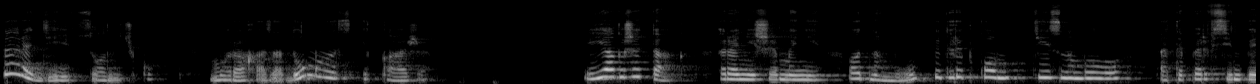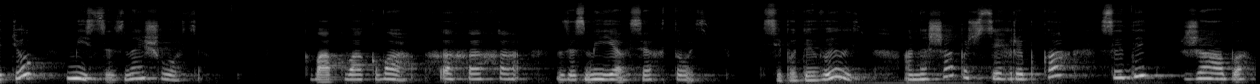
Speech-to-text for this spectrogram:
та радіють сонечку. Мураха задумалась і каже. Як же так? Раніше мені одному під грибком тісно було, а тепер всім п'ятьом місце знайшлося. Ква-ква-ква, ха-ха-ха, засміявся хтось. Всі подивились, а на шапочці грибка сидить жаба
